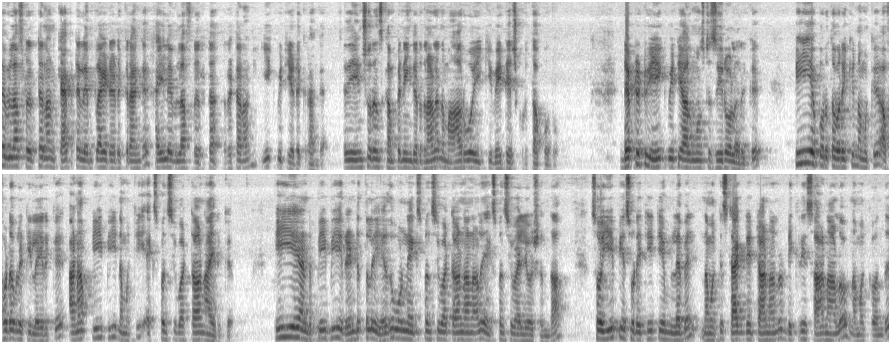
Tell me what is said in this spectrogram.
level of return on capital employed எடுக்கிறாங்க. High level of return on equity எடுக்கிறாங்க. இது இன்சூரன்ஸ் கம்பெனிங்கிறதுனால நம்ம ஆர்ஓஇக்கு வெயிட்டேஜ் கொடுத்தா போதும். டெப்ட் டு ஈக்விட்டி ஆல்மோஸ்ட் ஜீரோவில் இருக்குது பிஇயை பொறுத்த வரைக்கும் நமக்கு அஃபோர்டபிலிட்டியில் இருக்குது ஆனால் பிபி நமக்கு எக்ஸ்பென்சிவாக டேர்ன் ஆயிருக்கு. பிஏ அண்ட் பிபி ரெண்டுத்துல எது ஒன்று எக்ஸ்பென்சிவாக டேர்ன் ஆனாலும் எக்ஸ்பென்சிவ் வேல்யூஷன் தான். ஸோ இபிஎஸ் உடைய டிடிஎம் லெவல் நமக்கு ஸ்டாக்னேட் ஆனாலும் டிக்ரீஸ் ஆனாலும் நமக்கு வந்து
